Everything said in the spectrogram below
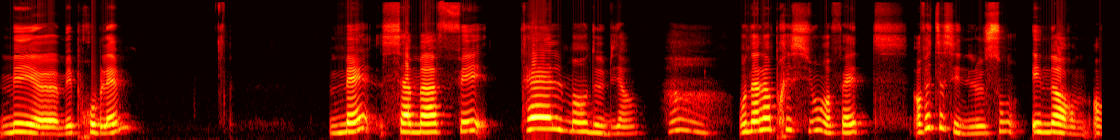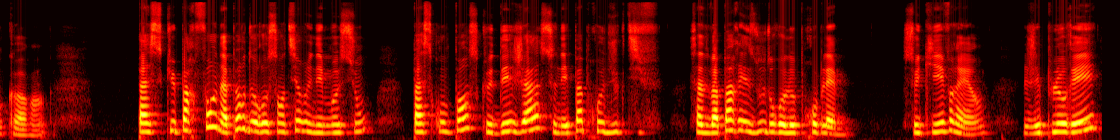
mes, euh, mes problèmes. Mais ça m'a fait tellement de bien. on a l'impression, en fait. En fait, ça, c'est une leçon énorme encore. Hein. Parce que parfois on a peur de ressentir une émotion parce qu'on pense que déjà ce n'est pas productif. Ça ne va pas résoudre le problème. Ce qui est vrai. Hein. J'ai pleuré,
